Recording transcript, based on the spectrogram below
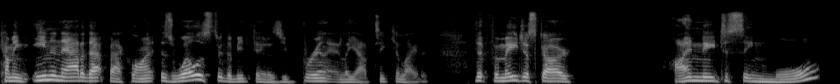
coming in and out of that back line, as well as through the midfielders you've brilliantly articulated? That for me, just go, I need to see more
